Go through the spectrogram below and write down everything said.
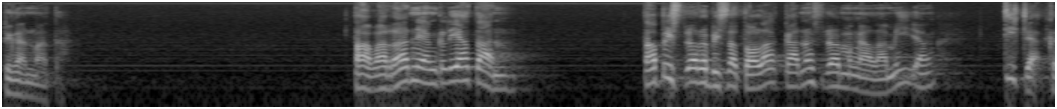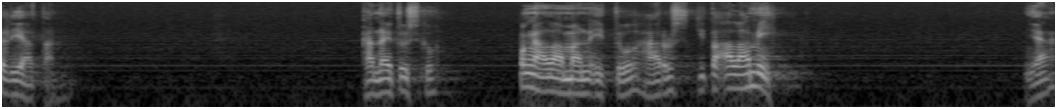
dengan mata. Tawaran yang kelihatan, tapi saudara bisa tolak karena sudah mengalami yang tidak kelihatan. Karena itu pengalaman itu harus kita alami. Ya.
